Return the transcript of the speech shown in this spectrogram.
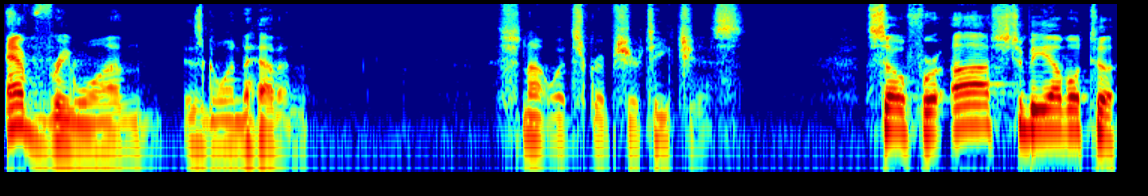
everyone is going to heaven. It's not what Scripture teaches. So, for us to be able to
